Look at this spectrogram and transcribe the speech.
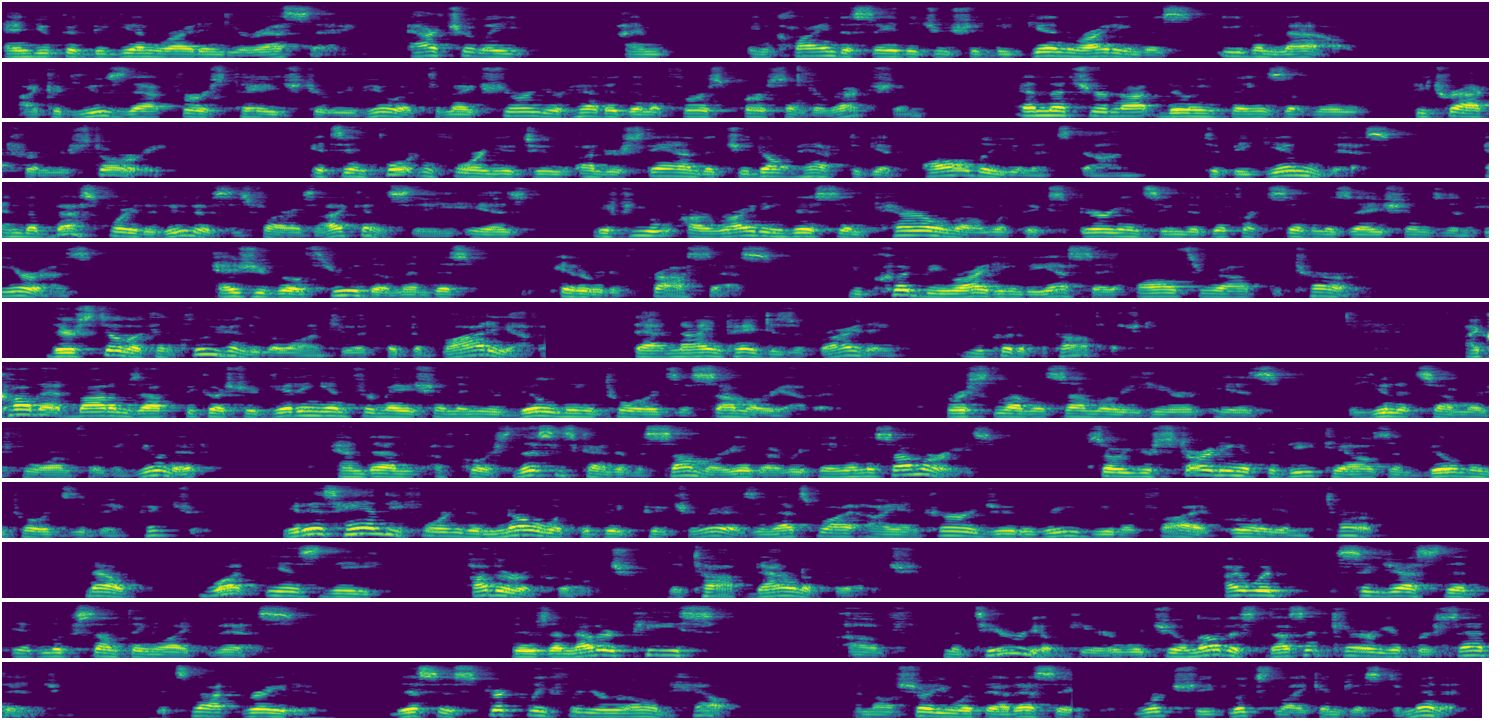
and you could begin writing your essay. Actually, I'm inclined to say that you should begin writing this even now. I could use that first page to review it to make sure you're headed in a first person direction and that you're not doing things that will detract from your story. It's important for you to understand that you don't have to get all the units done to begin this. And the best way to do this, as far as I can see, is if you are writing this in parallel with experiencing the different civilizations and eras as you go through them in this iterative process, you could be writing the essay all throughout the term. There's still a conclusion to go on to it, but the body of it, that nine pages of writing, you could have accomplished. I call that bottoms up because you're getting information and you're building towards a summary of it. First level summary here is the unit summary form for the unit, and then, of course, this is kind of a summary of everything in the summaries. So you're starting at the details and building towards the big picture. It is handy for you to know what the big picture is, and that's why I encourage you to read Unit 5 early in the term. Now, what is the other approach, the top-down approach? I would suggest that it looks something like this. There's another piece of material here, which you'll notice doesn't carry a percentage. It's not graded. This is strictly for your own help. And I'll show you what that essay worksheet looks like in just a minute.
